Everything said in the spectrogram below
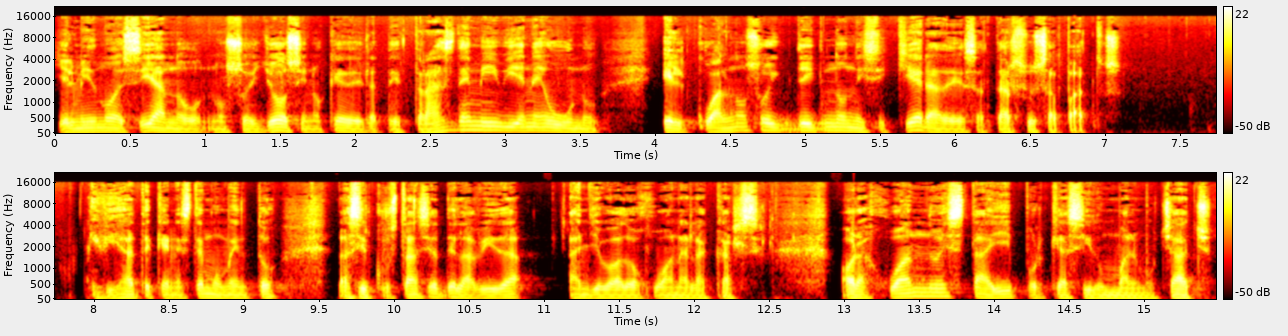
Y él mismo decía, no, no soy yo, sino que detrás de mí viene uno, el cual no soy digno ni siquiera de desatar sus zapatos. Y fíjate que en este momento las circunstancias de la vida han llevado a Juan a la cárcel. Ahora, Juan no está ahí porque ha sido un mal muchacho.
